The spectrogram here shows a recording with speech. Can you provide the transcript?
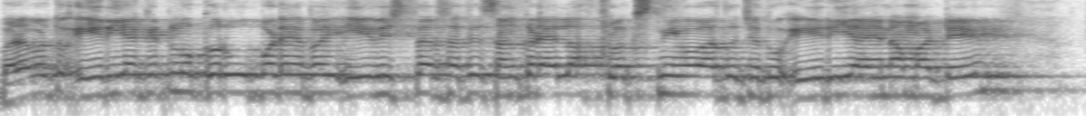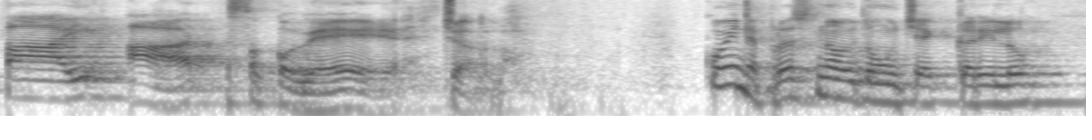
બરાબર? તો એરિયા કેટલો કરવો પડે ભાઈ? એ વિસ્તાર સાથે સંકળાયેલા ફ્લક્સની વાત છે, તો એરિયા એના માટે પાઈ આર સ્ક્વેર ચાલો. કોઈને પ્રશ્ન હોય તો હું ચેક કરી લઉં.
